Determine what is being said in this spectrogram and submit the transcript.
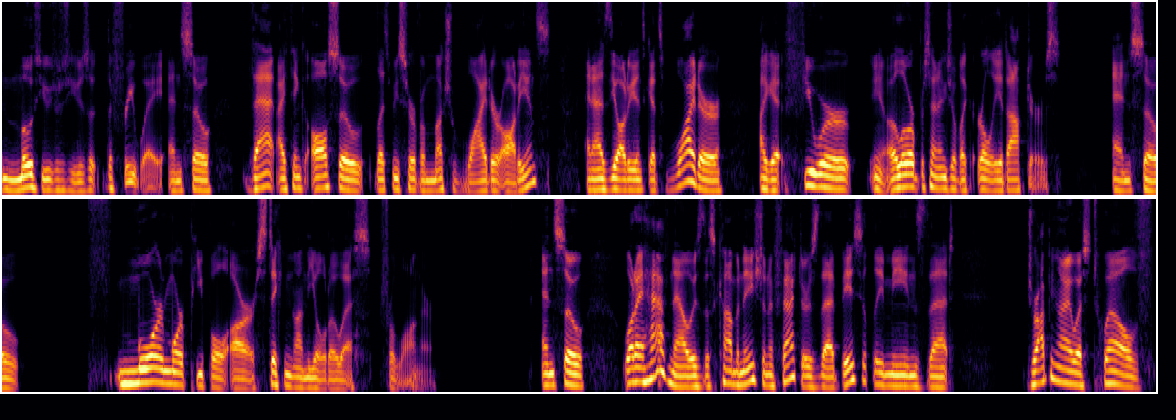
most users use the freeway. And so that I think also lets me serve a much wider audience. And as the audience gets wider, I get fewer, you know, a lower percentage of like early adopters. And so f- more and more people are sticking on the old OS for longer. And so what I have now is this combination of factors that basically means that dropping iOS 12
